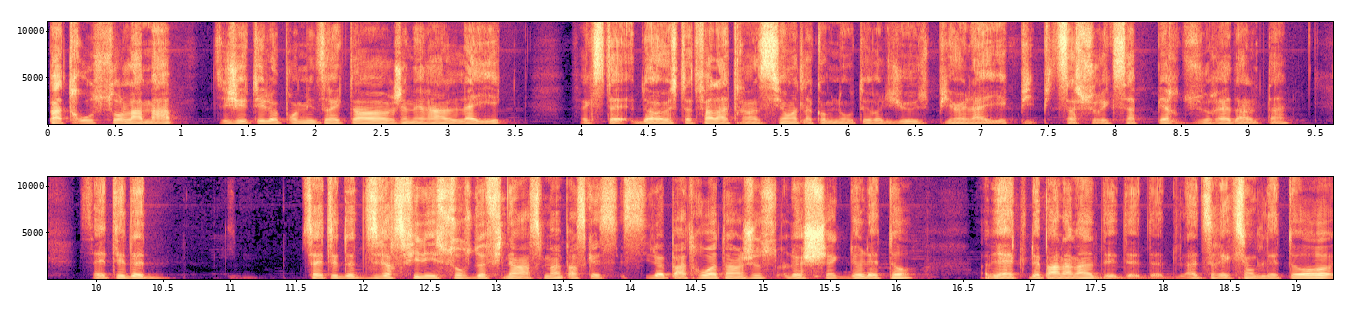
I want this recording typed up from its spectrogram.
patro sur la map. J'ai été le premier directeur général laïque. Que c'était, de faire la transition entre la communauté religieuse puis un laïque, puis, de s'assurer que ça perdurait dans le temps. Ça a été de, ça a été de diversifier les sources de financement parce que si- le patron attend juste le chèque de l'État, eh bien, tout dépendamment de, de- la direction de l'État,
